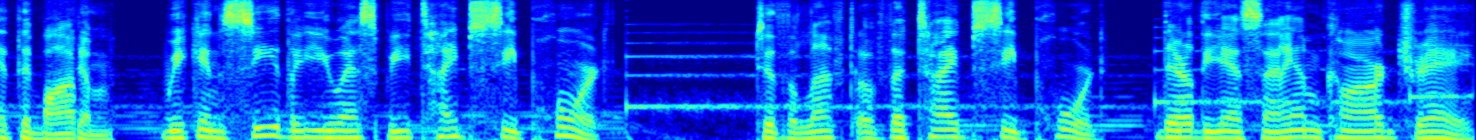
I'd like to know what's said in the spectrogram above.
At the bottom, we can see the USB Type-C port. To the left of the Type-C port, there the SIM card tray.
